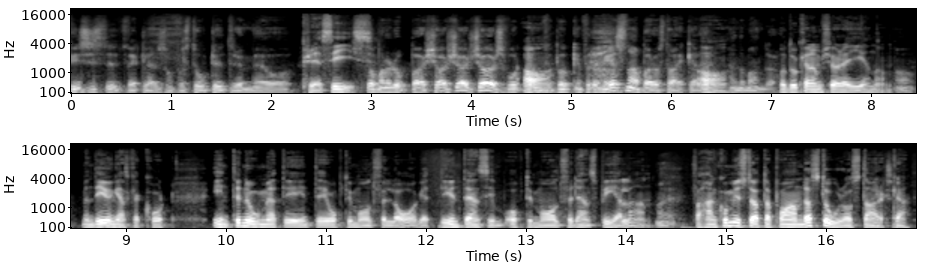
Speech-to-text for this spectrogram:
fysiskt utvecklade som får stort utrymme. Och Precis. Står man och ropar kör, kör, kör så fort ja. de får pucken. För de är snabbare och starkare ja. än de andra. Och då kan de köra igenom. Ja. Men det är ju en ganska kort... Inte nog med att det inte är optimalt för laget. Det är ju inte ens optimalt för den spelaren. Nej. För han kommer ju stöta på andra stora och starka. Exakt.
